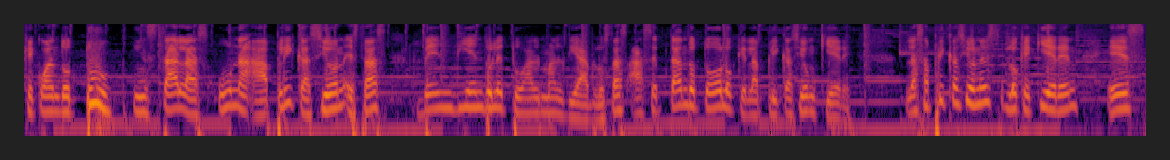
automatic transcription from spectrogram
que cuando tú instalas una aplicación estás vendiéndole tu alma al diablo, estás aceptando todo lo que la aplicación quiere. Las aplicaciones lo que quieren es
